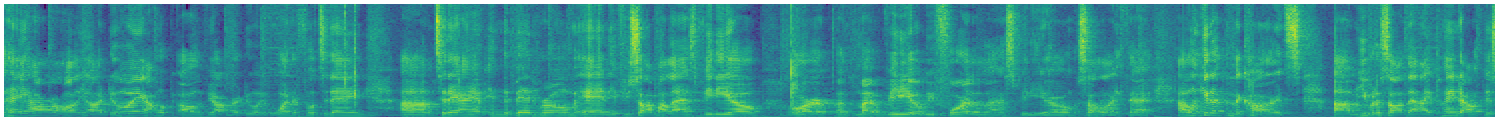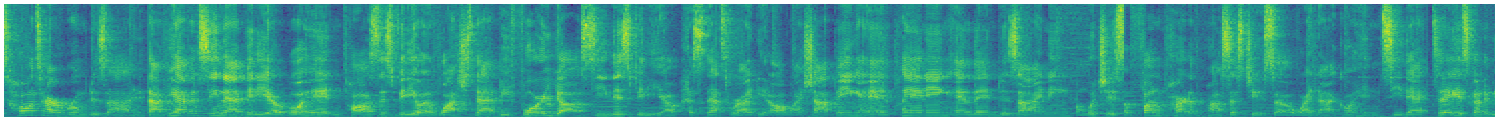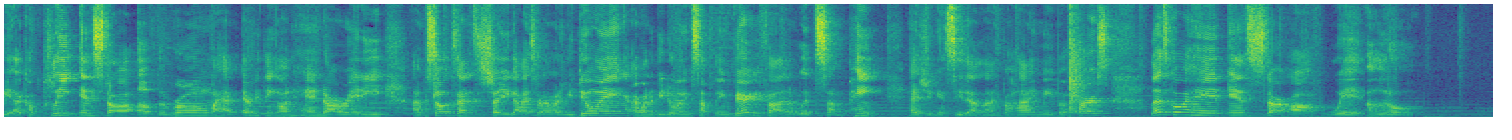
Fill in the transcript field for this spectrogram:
Hey, how are all y'all doing? I hope all of y'all are doing wonderful today. Um, today I am in the bedroom and if you saw my last video or uh, my video before the last video, something like that. I'll link it up in the cards. Um, you would have saw that I planned out this whole entire room design. Now if you haven't seen that video, go ahead and pause this video and watch that before y'all see this video. That's, that's where I did all my shopping and planning and then designing, which is a fun part of the process too, so why not go ahead and see that. Today is going to be a complete install of the room. I have everything on hand already. I'm so excited to show you guys what I'm going to be doing. I'm going to be doing something very fun with some paint as you can see that line behind me. But first, let's go ahead and start off with a little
